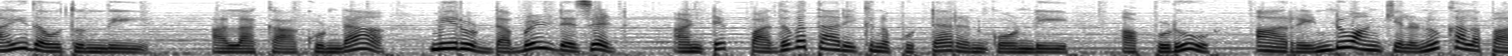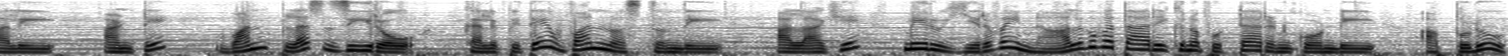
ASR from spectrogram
ఐదవుతుంది. అలా కాకుండా మీరు డబుల్ డెజెట్ అంటే పదవ తారీఖున పుట్టారనుకోండి అప్పుడు ఆ రెండు అంకెలను కలపాలి. అంటే వన్ ప్లస్ జీరో కలిపితే వన్ వస్తుంది. అలాగే మీరు ఇరవై నాలుగవ తారీఖున పుట్టారనుకోండి అప్పుడు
